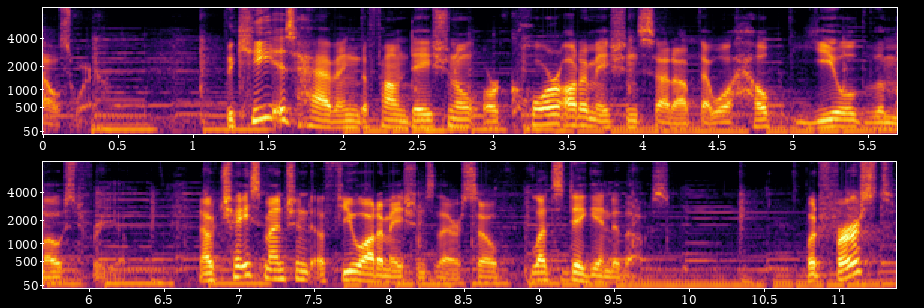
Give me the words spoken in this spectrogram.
elsewhere. The key is having the foundational or core automation setup that will help yield the most for you. Now, Chase mentioned a few automations there, so let's dig into those. But first,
